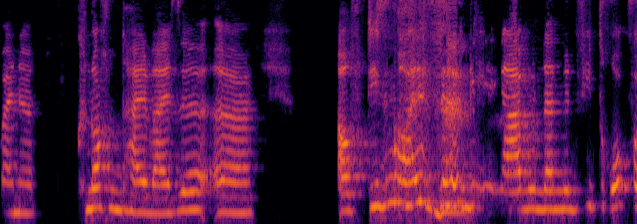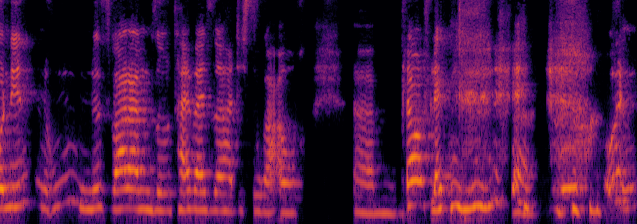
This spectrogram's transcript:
meine Knochen teilweise äh, auf diesem Holz gelegen haben und dann mit viel Druck von hinten. Uh, das war dann so, teilweise hatte ich sogar auch ähm, blaue Flecken. und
